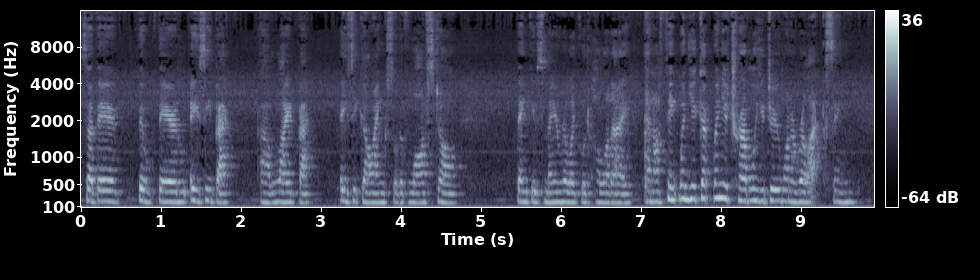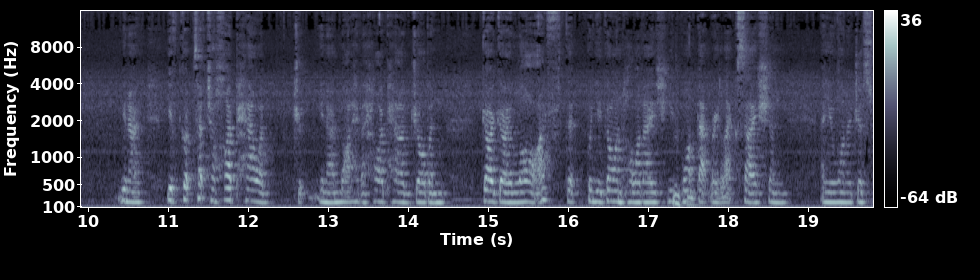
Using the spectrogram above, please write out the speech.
So they're they're, they're easy back, uh, laid back easygoing sort of lifestyle then gives me a really good holiday. And I think when you go, when you travel, you do want to relax and you know you've got such a high powered you know might have a high powered job and go go life that when you go on holidays you mm-hmm. want that relaxation and you want to just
